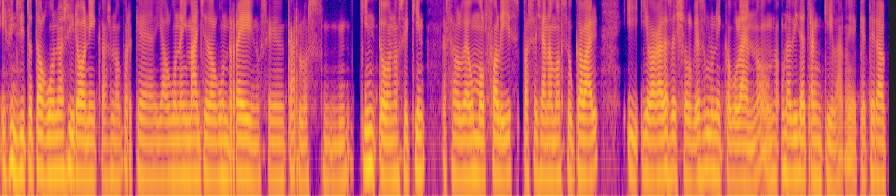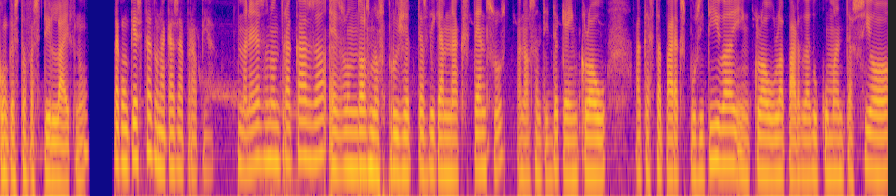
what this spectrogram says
i fins i tot algunes iròniques, no? perquè hi ha alguna imatge d'algun rei, no sé, Carlos V, no sé quin, que se'l veu molt feliç passejant amb el seu cavall i, i a vegades això és l'únic que volem, no? una, una vida tranquil·la, no? i aquest era el Conquest of Still Life. No? La conquesta d'una casa pròpia. Maneres de no entrar a casa és un dels meus projectes, diguem-ne, extensos, en el sentit de que inclou aquesta part expositiva, inclou la part de documentació,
